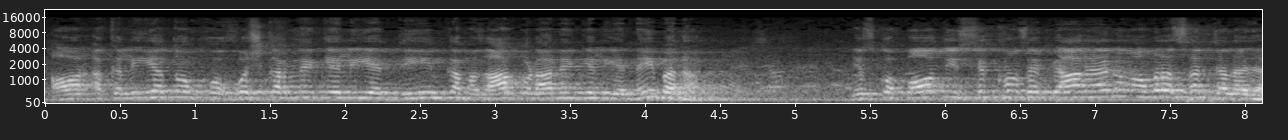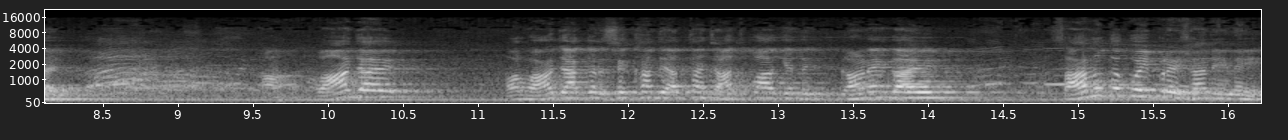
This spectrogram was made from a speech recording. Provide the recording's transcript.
اور اقلیتوں کو خوش کرنے کے لیے، دین کا مذاق اڑانے کے لیے نہیں بنا۔ جس کو بہت ہی سکھوں سے پیار ہے نا، وہ امرتسر چلا جائے۔ ہاں وہاں جائے۔ اور وہاں جا کر سکھاں دے ہاتھاں ہاتھ پا کے گانے گائے۔ سانوں تو کوئی پریشانی نہیں۔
